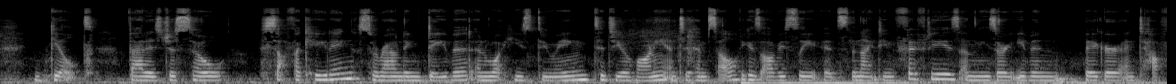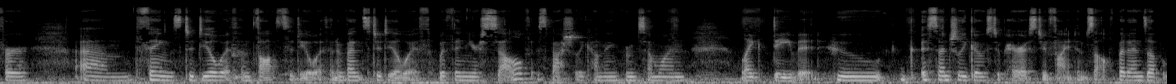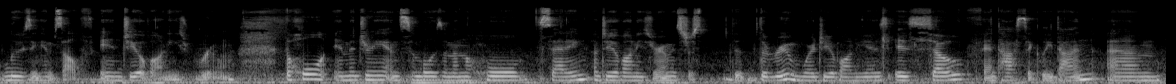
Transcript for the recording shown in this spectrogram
guilt that is just so suffocating surrounding David and what he's doing to Giovanni and to himself. Because obviously it's the 1950s and these are even bigger and tougher um, things to deal with and thoughts to deal with and events to deal with within yourself, especially coming from someone like David, who essentially goes to Paris to find himself, but ends up losing himself in Giovanni's room. The whole imagery and symbolism and the whole setting of Giovanni's room, it's just the, the room where Giovanni is, is so fantastically done. Um,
